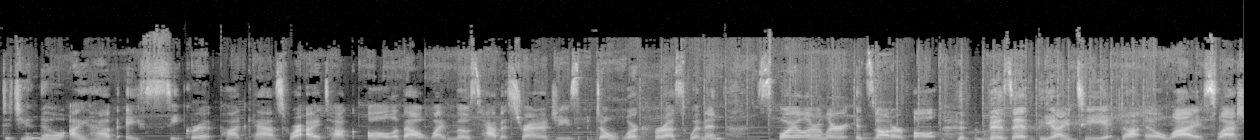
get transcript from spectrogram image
did you know I have a secret podcast where I talk all about why most habit strategies don't work for us women? Spoiler alert, it's not our fault. Visit bit.ly slash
